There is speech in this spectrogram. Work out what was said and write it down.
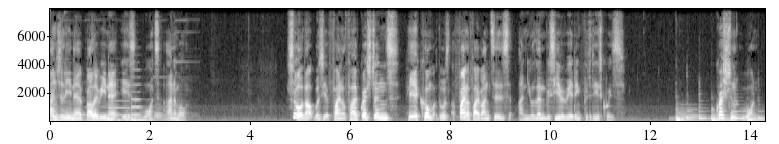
Angelina Ballerina is what animal? So that was your final five questions. Here come those final five answers, and you'll then receive a rating for today's quiz. Question 1.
